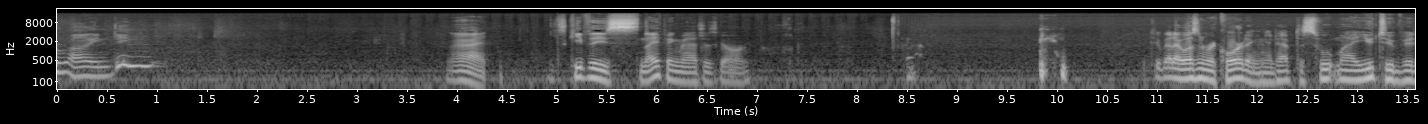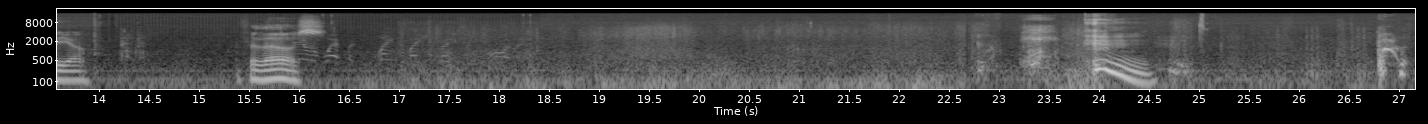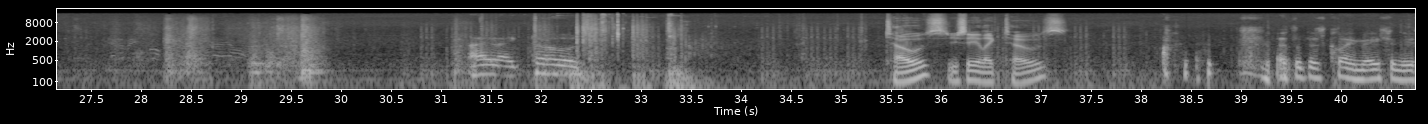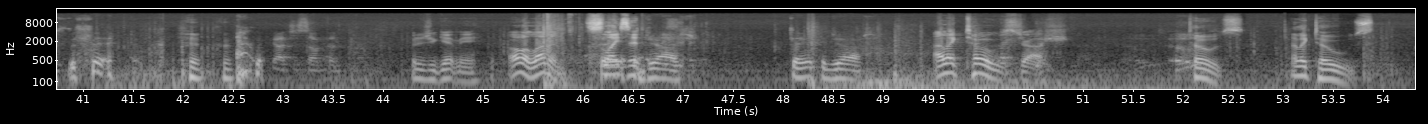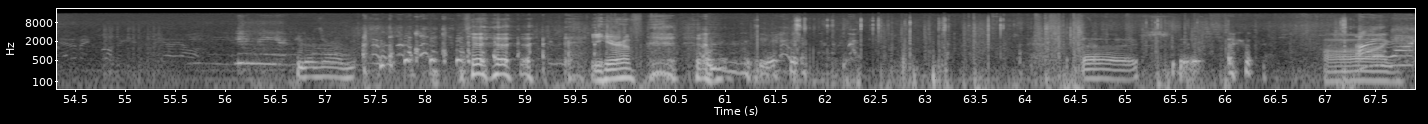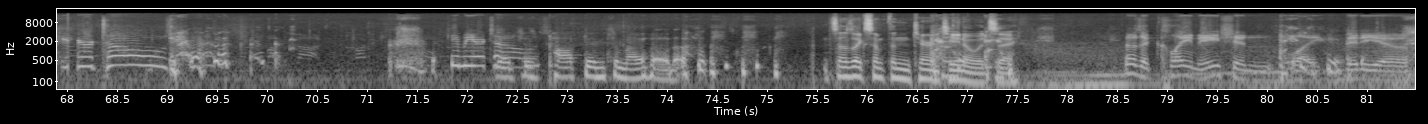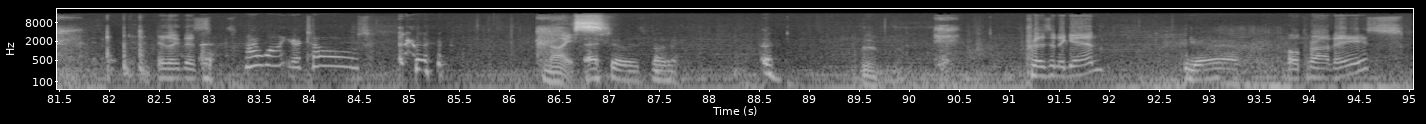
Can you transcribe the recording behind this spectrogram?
Grinding. Alright. Let's keep these sniping matches going. Too bad I wasn't recording. I'd have to swoop my YouTube video for those. Weapon. Plane information ready for deployment. I like toes. Toes? You say you like toes? That's what this claymation used to say. Got you something. What did you get me? Oh, a lemon. Slice Say it. to Josh. Say it to Josh. I like toes, Josh. Toes. I like toes. He doesn't rem- You hear him? Oh shit. Oh, I want your toes. Give me your That toes. just popped into my head. it sounds like something Tarantino would say. That was a claymation like video. It's like this. I want your toes. That Nice. shit was funny. Prison again. Yeah. Otra vez.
